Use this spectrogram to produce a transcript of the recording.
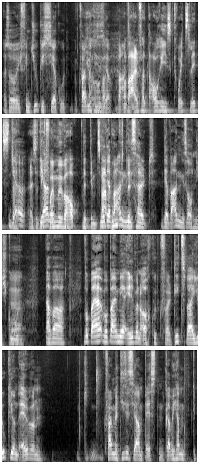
Also ich finde Yuki sehr gut. Gefällt ja, mir dieses aber, Jahr wahnsinnig. Aber Alpha Tauri ist kreuzletzter. Ja, also die ja, gefallen mir überhaupt nicht. Dem zwei nee, der Punkte. Wagen ist halt, der Wagen ist auch nicht gut. Ja. Aber wobei, wobei mir Elbern auch gut gefällt. Die zwei, Yuki und Elbern, gefallen mir dieses Jahr am besten. Glaube ich, haben die,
